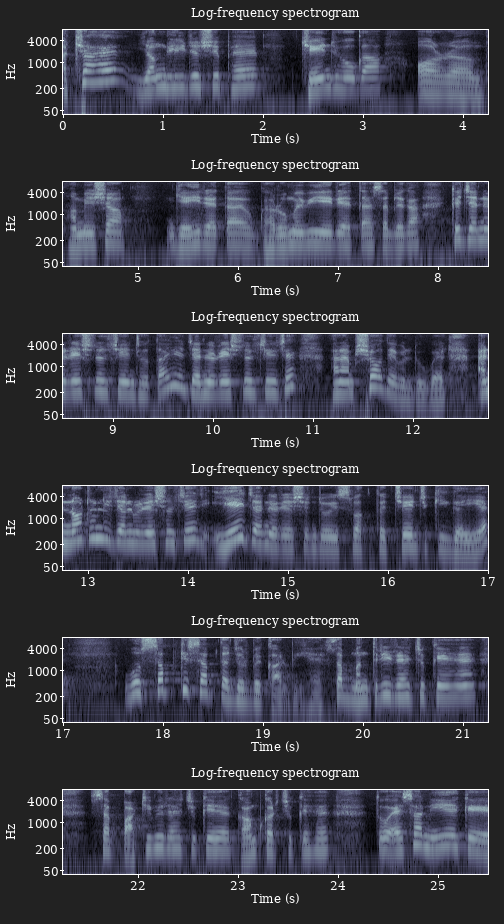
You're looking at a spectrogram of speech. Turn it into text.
Achha hai, young leadership hai. Change होगा और हमेशा यही रहता है, घरों में भी यही रहता है सब जगह कि जनरेशनल चेंज होता है, ये जनरेशनल चेंज है and I am sure they will do well and not only generational change ये जनरेशन जो इस वक्त चेंज की गई है, वो सब के सब तजुर्बेकार भी है। सब मंत्री रह चुके हैं, सब पार्टी में रह चुके हैं, काम कर चुके हैं। तो ऐसा नहीं है कि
